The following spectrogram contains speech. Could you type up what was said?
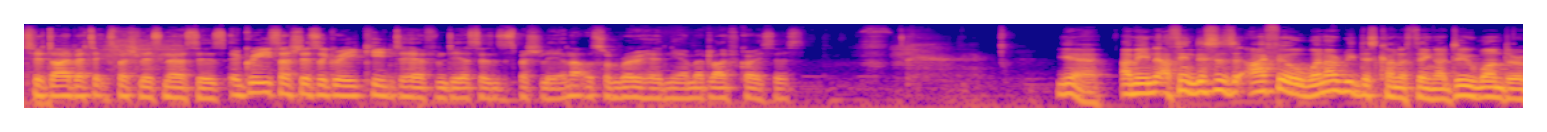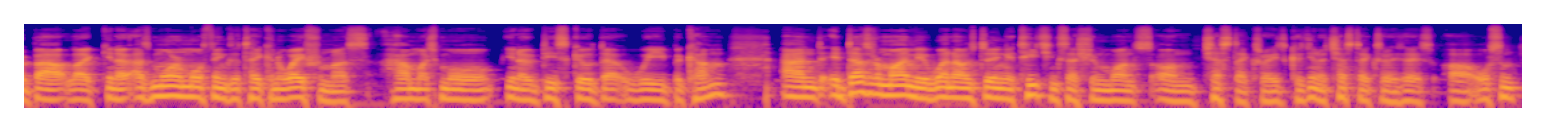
to diabetic specialist nurses? Agree slash disagree? Keen to hear from DSNs especially. And that was from Rohin, yeah, Medlife Crisis. Yeah, I mean, I think this is. I feel when I read this kind of thing, I do wonder about like you know, as more and more things are taken away from us, how much more you know de-skilled that we become. And it does remind me of when I was doing a teaching session once on chest X-rays because you know chest X-rays are awesome,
